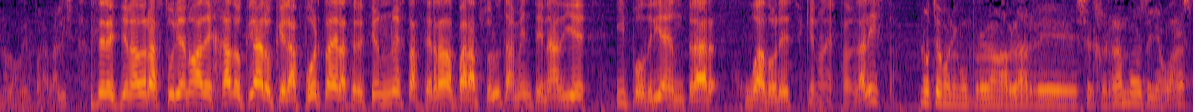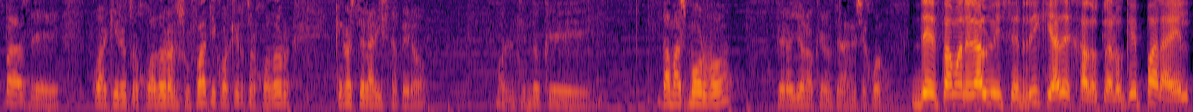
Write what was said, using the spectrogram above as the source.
no lo veo para la lista. El seleccionador asturiano ha dejado claro que la puerta de la selección no está cerrada para absolutamente nadie y podría entrar jugadores que no han estado en la lista. No tengo ningún problema en hablar de Sergio Ramos, de Yago Aspas, de cualquier otro jugador, Ansu Fati, cualquier otro jugador que no esté en la lista, pero bueno, entiendo que da más morbo pero yo no quiero entrar en ese juego. De esta manera, Luis Enrique ha dejado claro que para él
